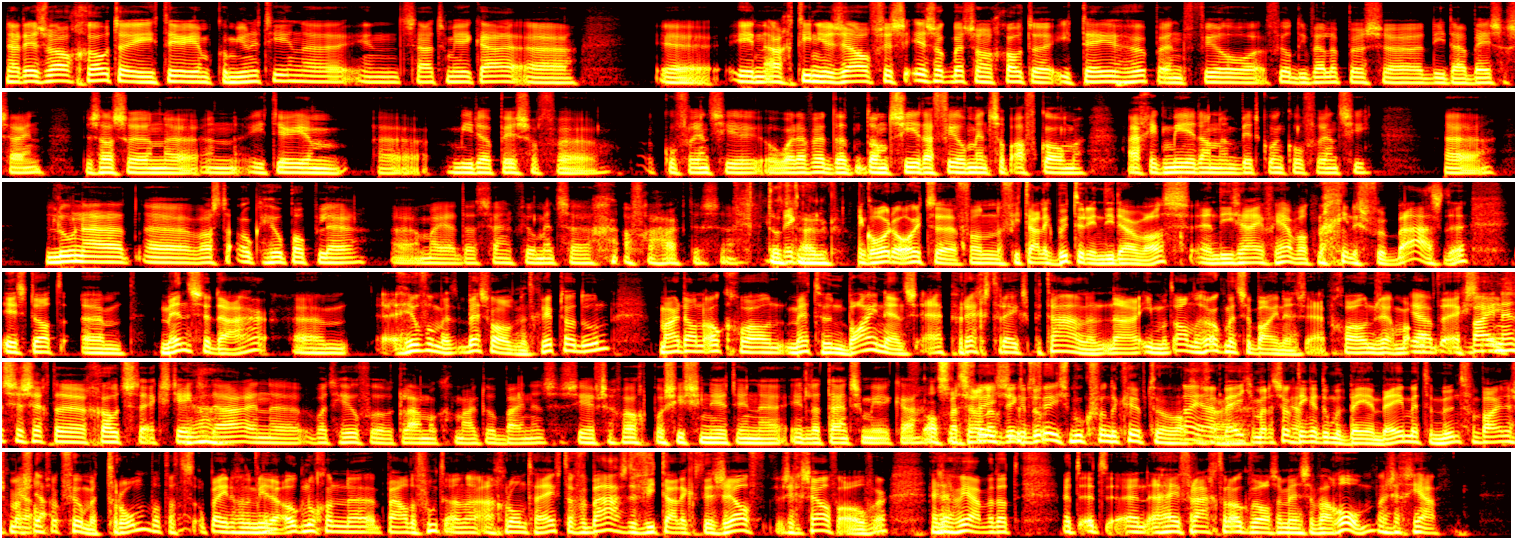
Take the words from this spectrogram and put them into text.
Nou, er is wel een grote Ethereum community in, uh, in Zuid-Amerika. Uh, in Argentinië zelf is, is ook best wel een grote IT-hub en veel, veel developers die daar bezig zijn. Dus als er een, een Ethereum meetup is of conferentie of whatever, dat, dan zie je daar veel mensen op afkomen. Eigenlijk meer dan een Bitcoin-conferentie. Luna was er ook heel populair. Uh, maar ja, daar zijn veel mensen afgehaakt. Dus, uh. Dat is duidelijk. Ik, ik hoorde ooit uh, van Vitalik Buterin die daar was. En die zei van ja, wat mij dus verbaasde, is dat um, mensen daar um, heel veel met, best wel wat met crypto doen. Maar dan ook gewoon met hun Binance-app rechtstreeks betalen naar iemand anders. Ook met zijn Binance-app. Gewoon zeg maar ja, op de exchange. Binance is echt de grootste exchange daar. En er uh, wordt heel veel reclame ook gemaakt door Binance. Dus die heeft zich wel gepositioneerd in, uh, in Latijns-Amerika. Als het, face, ook dingen het Facebook van de crypto. Nou ja, een beetje. Maar dat is ook ja. dingen doen met BNB, met de munt van Binance. Maar ja. soms ook veel met Tron. Want dat op een of andere manier ook nog een uh, bepaalde voet aan, aan grond heeft. Daar verbaasde Vitalik er zelf, zichzelf over. Hij zei van ja, maar dat, het, het, en hij vraagt dan ook wel eens aan mensen waarom. Maar zegt ja,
